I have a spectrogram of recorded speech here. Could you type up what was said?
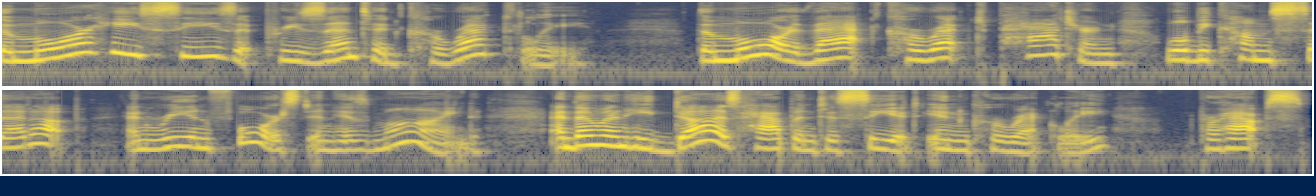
The more he sees it presented correctly, the more that correct pattern will become set up and reinforced in his mind. And then when he does happen to see it incorrectly, perhaps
